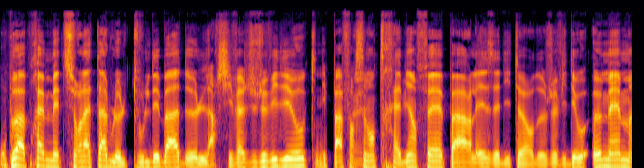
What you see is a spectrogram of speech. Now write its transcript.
on peut après mettre sur la table le- tout le débat de l'archivage du jeu vidéo qui n'est pas forcément très bien fait par les éditeurs de jeux vidéo eux-mêmes.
